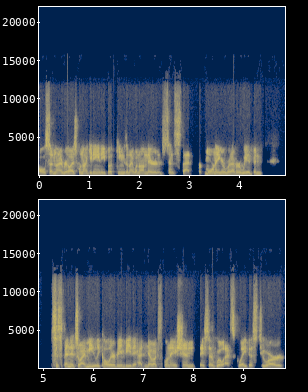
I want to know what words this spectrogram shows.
all of a sudden I realized we're not getting any bookings and I went on there and since that morning or whatever we had been suspended. So I immediately called Airbnb. They had no explanation. They said we'll escalate this to our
